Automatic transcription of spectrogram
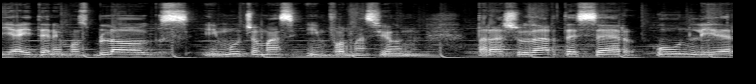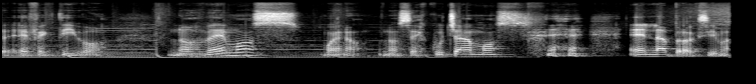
y ahí tenemos blogs y mucho más información para ayudarte a ser un líder efectivo. Nos vemos, bueno, nos escuchamos en la próxima.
